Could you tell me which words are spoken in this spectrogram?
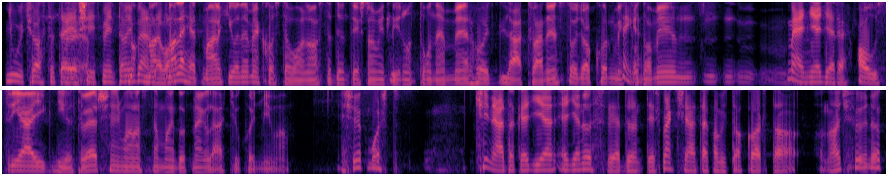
nyújtsa azt a teljesítményt, ami na, benne na, van. Na lehet már ki, de meghozta volna azt a döntést, amit Binotto nem mer, hogy látván ezt, hogy akkor mit Igen. tudom én, Menj, gyere! Ausztriáig nyílt verseny van, aztán majd ott meglátjuk, hogy mi van. És ők most csináltak egy ilyen, egy ilyen összvér döntést, megcsinálták, amit akarta a nagyfőnök,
